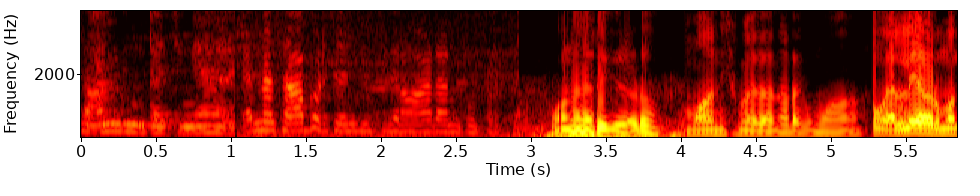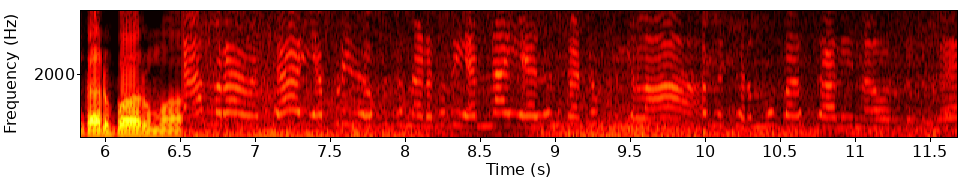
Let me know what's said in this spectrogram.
சாமி கும்பிட்டாச்சுங்க. என்ன சாப்பாடு செஞ்சு வச்சுக்கிறோம் வாடான்னு கூப்பிடுறது பணம் இருக்கிற இடம். அமானுஷமாக ஏதாவது நடக்குமா? வெள்ளையா வருமா கருப்பாக வருமா? கேமரா வச்சா எப்படி விபத்து நடக்குது என்ன ஏதுன்னு கண்டுபிடிக்கலாம். அமைச்சர் மு க ஸ்டாலின் அவர்களுக்கு.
